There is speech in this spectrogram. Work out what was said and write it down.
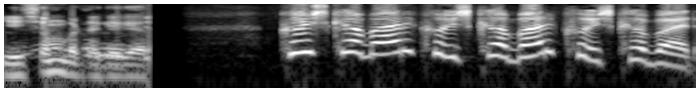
ही शंभर टक्के गॅरंटी खुश खबर खुश खबर खुश खबर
